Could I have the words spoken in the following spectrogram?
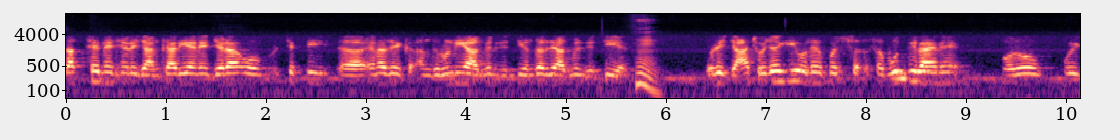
ਤੱਥ ਨੇ ਜਿਹੜੇ ਜਾਣਕਾਰੀਆਂ ਨੇ ਜਿਹੜਾ ਉਹ ਚਿੱਠੀ ਇਹਨਾਂ ਦੇ ਇੱਕ ਅੰਦਰੂਨੀ ਆਦਮੀ ਨੇ ਦਿੱਤੀ ਅੰਦਰ ਦੇ ਆਦਮੀ ਨੇ ਦਿੱਤੀ ਹੈ। ਹੂੰ। ਉਹਦੀ ਜਾਂਚ ਹੋ ਜਾਏਗੀ ਉਹਦੇ ਕੁਝ ਸਬੂਤ ਵੀ ਲਾਏ ਨੇ ਔਰ ਉਹ ਕੋਈ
